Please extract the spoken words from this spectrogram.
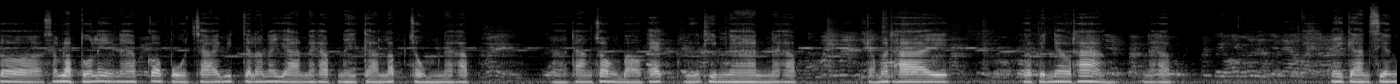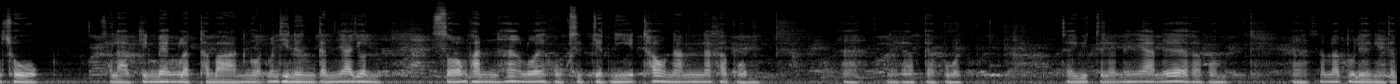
ก็สำหรับตัวเลขนะครับ ก็โปรดใช้วิจารณญาณนะครับ ในการรับชมนะครับทางช่องเบาแพ็กหรือทีมงานนะครับกับมาทายเพื่อเป็นแนวทางนะครับ ในการเสี่ยงโชค สลากกินแบ่งรัฐบาลงดวันที่หนึ่งกันยายน 2567 นี้เท่านั้นนะครับผมนะครับกระโปรด ช้วิจารณญาณเด้อครับผมสำหรับตัวเลขนี่ก็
